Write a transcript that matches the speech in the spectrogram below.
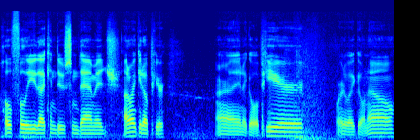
Hopefully that can do some damage. How do I get up here? Alright, I go up here. Where do I go now?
